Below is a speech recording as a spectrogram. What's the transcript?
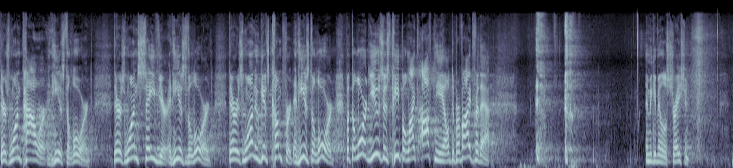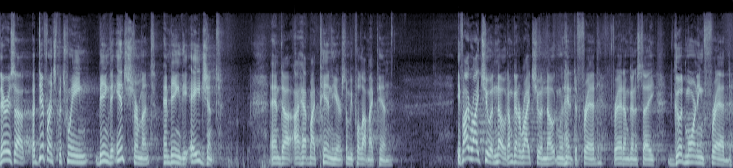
There's one power, and he is the Lord. There's one Savior, and He is the Lord. There is one who gives comfort, and He is the Lord. But the Lord uses people like Othniel to provide for that. Let me give you an illustration. There is a, a, difference between being the instrument and being the agent. And uh, I have my pen here, so let me pull out my pen. If I write you a note, I'm going to write you a note. I'm going to hand it to Fred. Fred, I'm going to say, Good morning, Fred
